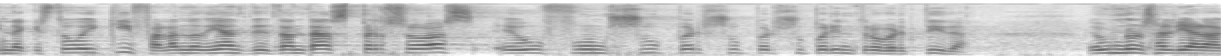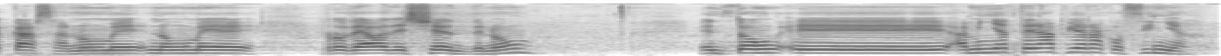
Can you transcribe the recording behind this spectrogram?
inda que estou aquí falando diante de tantas persoas, eu fun super, super, super introvertida. Eu non salía da casa, non me, non me rodeaba de xente, non? Entón, eh, a miña terapia era a cociña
